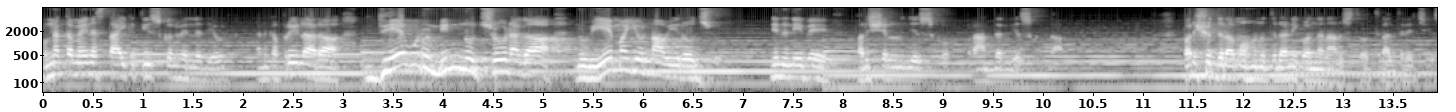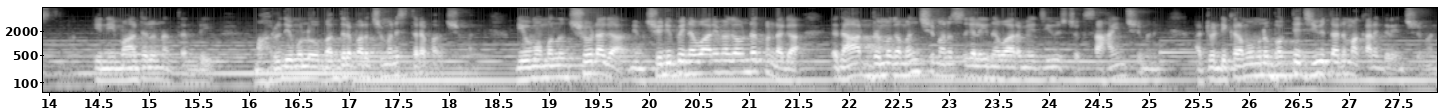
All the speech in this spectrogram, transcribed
ఉన్నతమైన స్థాయికి తీసుకుని వెళ్ళే దేవుడు. కనుక ప్రియులారా దేవుడు నిన్ను చూడగా నువ్వు ఏమై ఉన్నావు ఈరోజు? నిన్ను నీవే పరిశీలన చేసుకో ప్రార్థన చేసుకుందాం. పరిశుద్ధుల మోహనుతుడానికి వందనాలు స్తోత్రాలు తెలియజేస్తున్నాను. ఈ నీ మాటలు నా తండ్రి మా హృదయంలో భద్రపరచమని స్థిరపరచమని. నీవు మమ్మల్ని చూడగా మేము చెడిపోయిన వారిమగా ఉండకుండగా యథార్థముగా మంచి మనసు కలిగిన వారమే జీవించకు సహాయం చేయమని. అటువంటి క్రమమును భక్తి జీవితాన్ని మాకు అనుగ్రహించమని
